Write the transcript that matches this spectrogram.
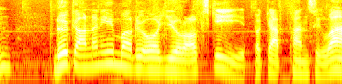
5-0 โดยก่อนหน้านี้มาริโอยูโรฟสกี้ประกาศผ่านสื่อว่า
